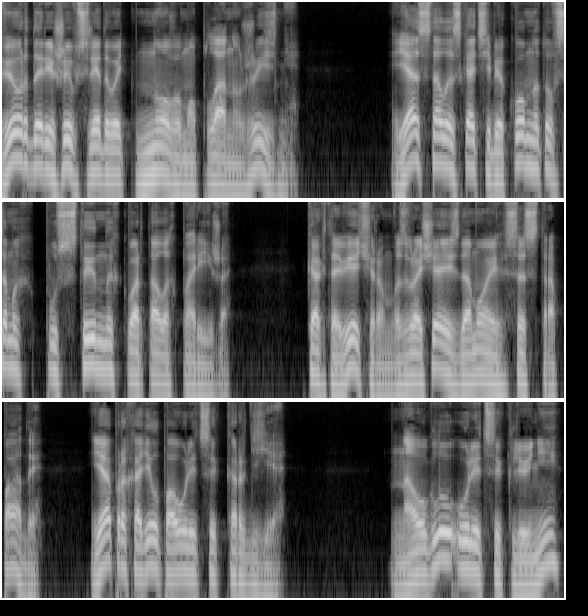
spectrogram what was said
Твердо решив следовать новому плану жизни, я стал искать себе комнату в самых пустынных кварталах Парижа. Как-то вечером, возвращаясь домой с Эстропады, я проходил по улице Кардье. На углу улицы Клюни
